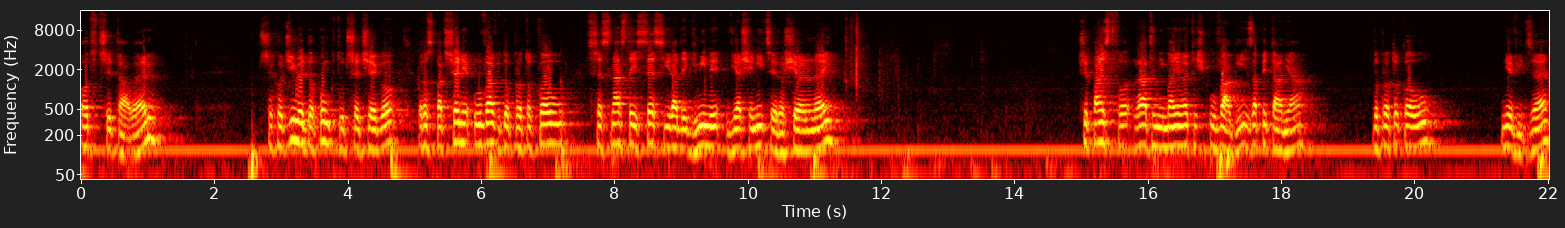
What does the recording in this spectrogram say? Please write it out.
odczytałem. Przechodzimy do punktu trzeciego. Rozpatrzenie uwag do protokołu z 16 sesji Rady Gminy w Jasienicy Rosielnej. Czy Państwo radni mają jakieś uwagi, zapytania do protokołu? Nie widzę.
